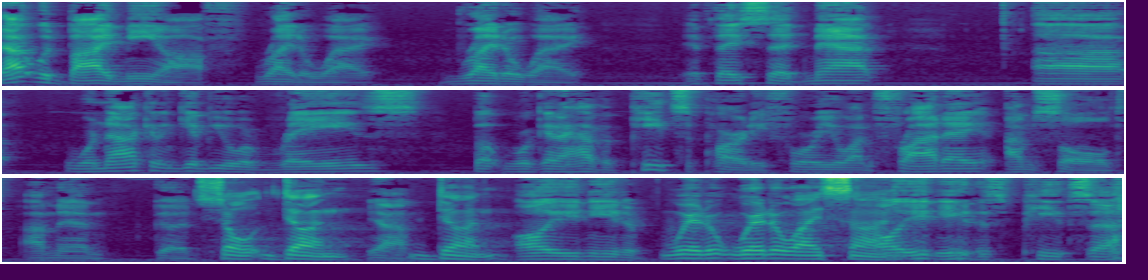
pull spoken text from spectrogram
That would buy me off right away, right away. If they said, Matt, uh, we're not going to give you a raise, but we're going to have a pizza party for you on Friday, I'm sold. I'm in. Good. So done. Yeah. Done. All you need are Where do where do I sign? all you need is pizza.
